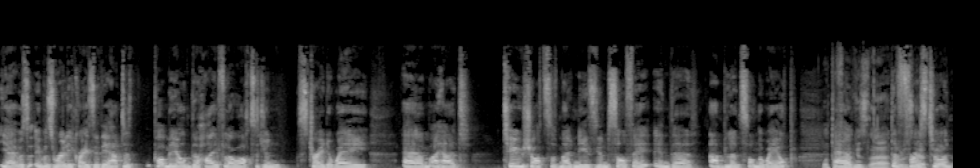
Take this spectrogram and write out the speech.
yeah, it was, it was really crazy. They had to put me on the high flow oxygen straight away. Um, I had two shots of magnesium sulfate in the ambulance on the way up. What the fuck Um, is that? The What first that one.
